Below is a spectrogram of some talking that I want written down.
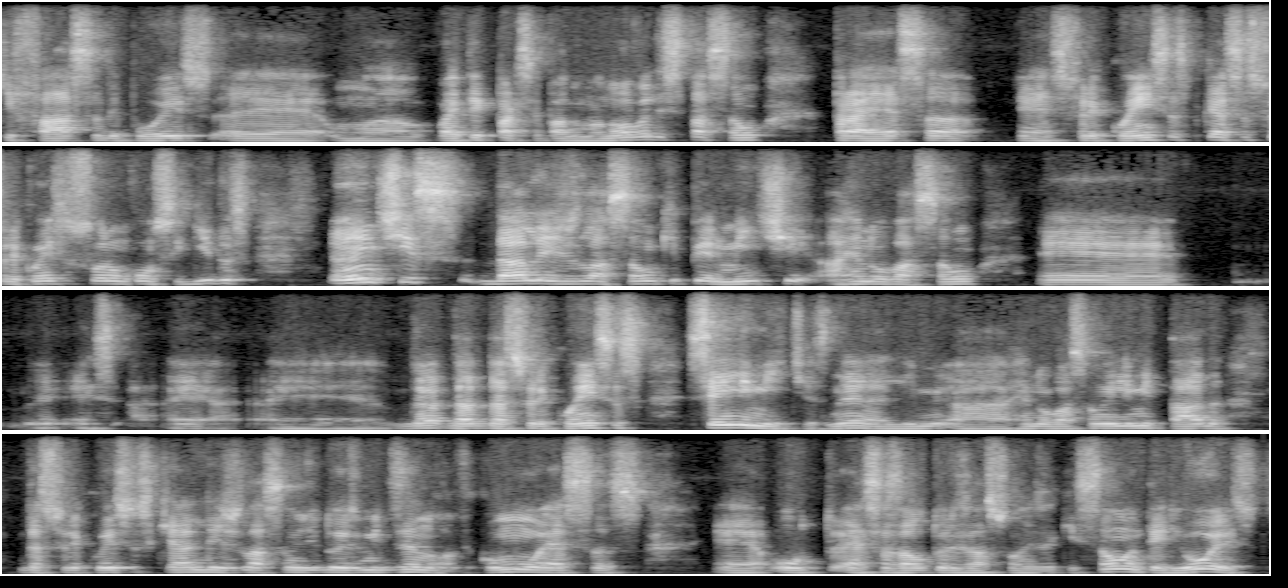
que faça depois é, uma, vai ter que participar de uma nova licitação para essa, essas frequências, porque essas frequências foram conseguidas antes da legislação que permite a renovação é, é, é, é da, das frequências sem limites, né? A, a, renovação ilimitada das frequências, que é a legislação de 2019. Como essas, é, essas autorizações aqui são anteriores,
